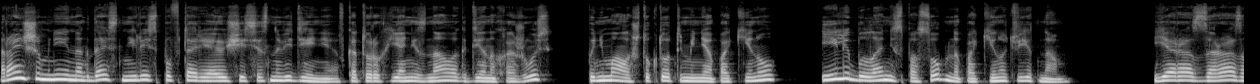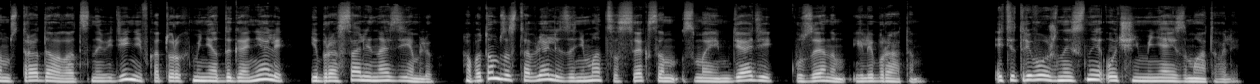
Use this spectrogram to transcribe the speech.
Раньше мне иногда снились повторяющиеся сновидения, в которых я не знала, где нахожусь, понимала, что кто-то меня покинул или была не способна покинуть Вьетнам. Я раз за разом страдала от сновидений, в которых меня догоняли и бросали на землю, а потом заставляли заниматься сексом с моим дядей, кузеном или братом. Эти тревожные сны очень меня изматывали.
